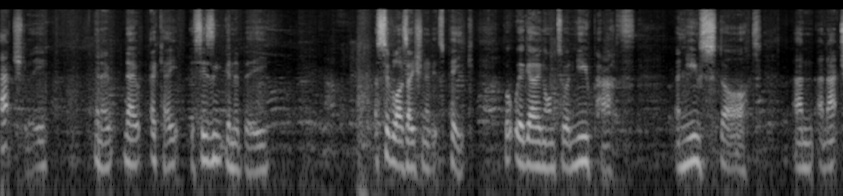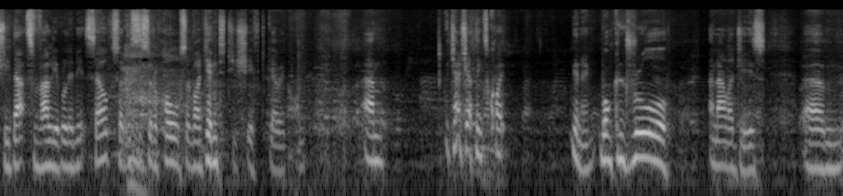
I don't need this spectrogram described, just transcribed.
actually, you know, no, okay, this isn't going to be a civilization at its peak, but we're going on to a new path, a new start, and, and actually that's valuable in itself. So there's a sort of whole sort of identity shift going on, um, which actually I think is quite, you know, one can draw analogies, um,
